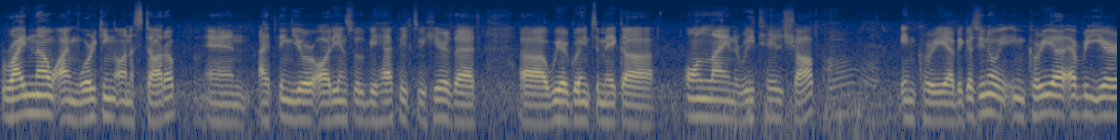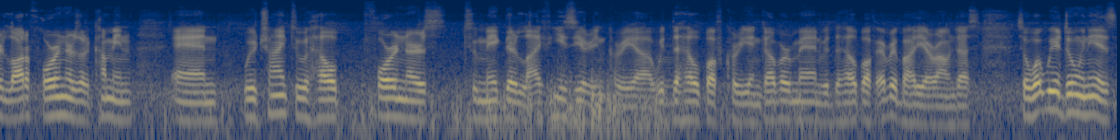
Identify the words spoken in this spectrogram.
right now I'm working on a startup, and I think your audience will be happy to hear that uh, we are going to make a online retail shop Oh. in Korea because you know in Korea every year a lot of foreigners are coming and we're trying to help foreigners to make their life easier in Korea with the help of Korean government with the help of everybody around us so what we're doing is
